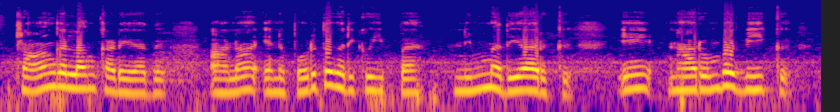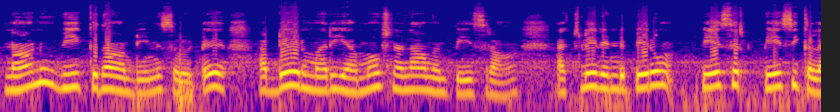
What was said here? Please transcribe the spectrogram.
ஸ்ட்ராங்கெல்லாம் கிடையாது. ஆனால் என்னை பொறுத்த வரைக்கும் இப்போ நிம்மதியாக இருக்குது ஏன் நான் ரொம்ப வீக்கு நானும் வீக்கு தான் அப்படின்னு சொல்லிட்டு அப்படியே ஒரு மாதிரி எமோஷ்னலாக அவன் பேசுகிறான் ஆக்சுவலி ரெண்டு பேரும் பேச பேசிக்கல.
